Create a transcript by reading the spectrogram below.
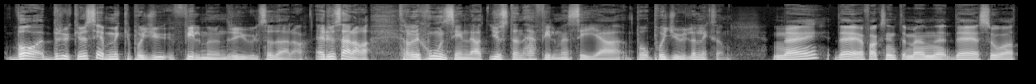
Vad, brukar du se mycket på ju, filmer under jul sådär? Är du såhär traditionsenlig att just den här filmen ser jag på, på julen liksom? Nej, det är jag faktiskt inte men det är så att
